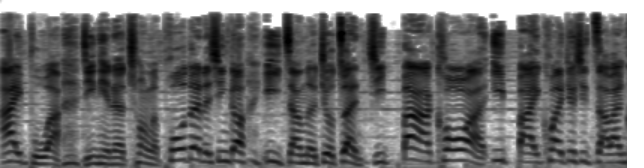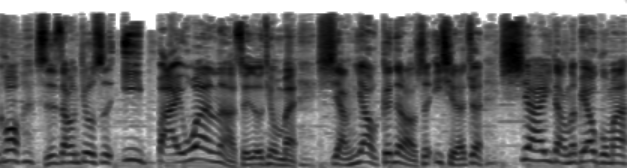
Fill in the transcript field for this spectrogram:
爱普啊，今天呢创了波段的新高，一张呢就赚几百块啊，一百块就是砸完空，十张就是一百万了。所以说，听我们想要跟着老师一起来赚下一档的标股吗？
